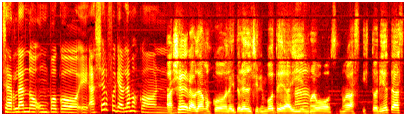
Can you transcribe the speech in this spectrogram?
charlando un poco. Eh, ayer fue que hablamos con. Ayer hablamos con la editorial del Chirimbote, ahí Ah. nuevos, nuevas historietas,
